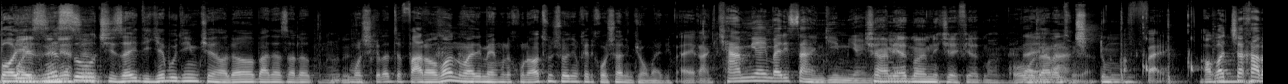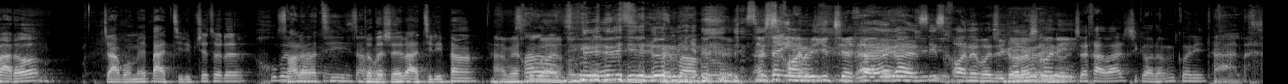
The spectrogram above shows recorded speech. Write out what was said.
business و. چیزای دیگه بودیم که حالا بعد از حالا مشکلات فراوان اومدیم مهمون خونه هاتون شدیم. خیلی خوشحالیم که اومدیم. دقیقا. کم میایم ولی سنگین میایم کمیت مهم نیست کیفیت. آفرین. آقا چه خبرها؟ جوامع BADTRIP چطوره؟ خوبه سلامتی داداشه BADTRIP هم همه خوبه ممنون. اصلا اینو میگی چه خبره سیز خانواده چیکارا می‌کنی؟ چه خبر؟ چیکارا می‌کنی؟ تلخ.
